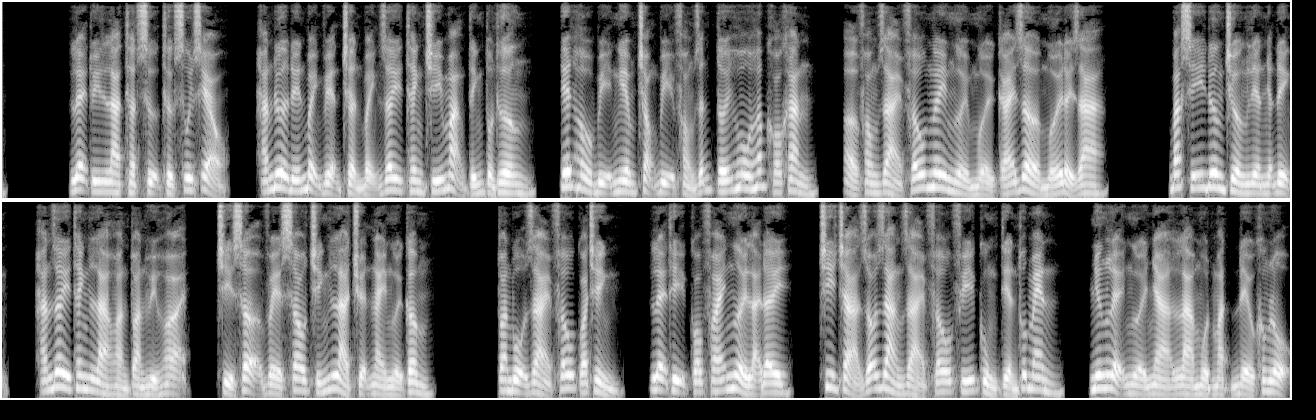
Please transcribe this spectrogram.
Lệ tùy là thật sự thực xui xẻo, hắn đưa đến bệnh viện trần bệnh dây thanh trí mạng tính tổn thương, tiết hầu bị nghiêm trọng bị phỏng dẫn tới hô hấp khó khăn, ở phòng giải phẫu ngây người 10 cái giờ mới đẩy ra. Bác sĩ đương trường liền nhận định, hắn dây thanh là hoàn toàn hủy hoại, chỉ sợ về sau chính là chuyện này người câm. Toàn bộ giải phẫu quá trình, lệ thị có phái người lại đây, chi trả rõ ràng giải phẫu phí cùng tiền thuốc men, nhưng lệ người nhà là một mặt đều không lộ.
